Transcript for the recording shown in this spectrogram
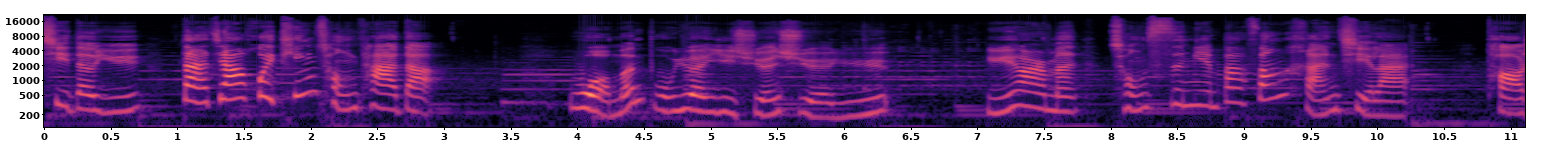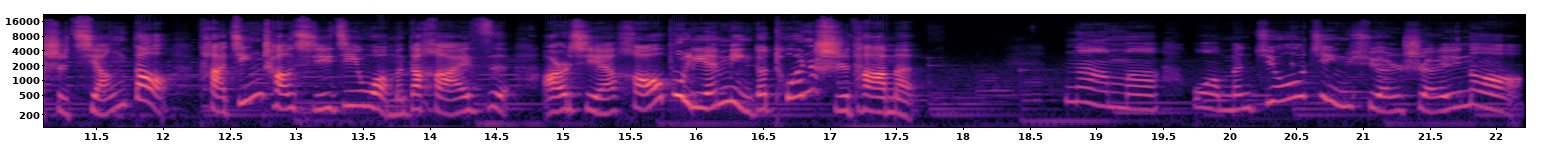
气的鱼，大家会听从它的。我们不愿意选鳕鱼，鱼儿们从四面八方喊起来：“他是强盗，他经常袭击我们的孩子，而且毫不怜悯地吞食他们。”那么，我们究竟选谁呢？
